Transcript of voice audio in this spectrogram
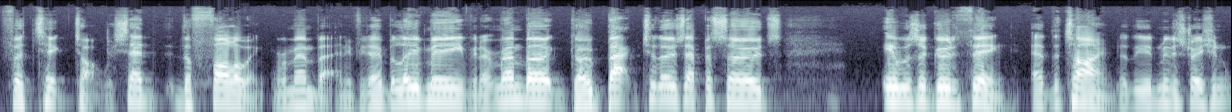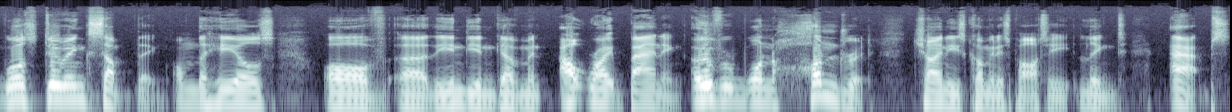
for TikTok. We said the following. Remember, and if you don't believe me, if you don't remember, go back to those episodes it was a good thing at the time that the administration was doing something on the heels of uh, the Indian government outright banning over 100 Chinese Communist Party linked apps.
